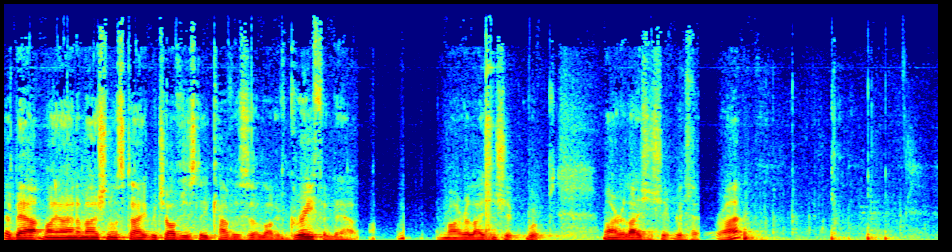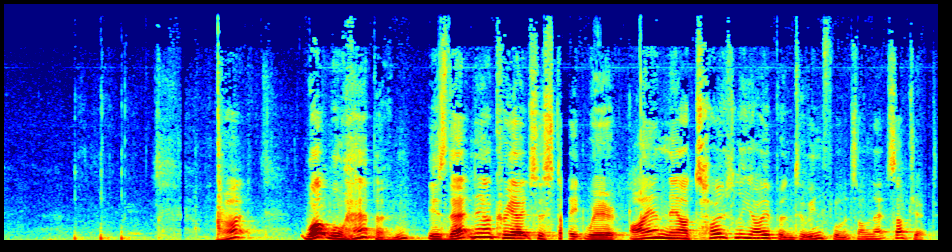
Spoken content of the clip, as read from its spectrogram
about my own emotional state, which obviously covers a lot of grief about my relationship, whoops, my relationship with her, right? Right? What will happen is that now creates a state where I am now totally open to influence on that subject.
